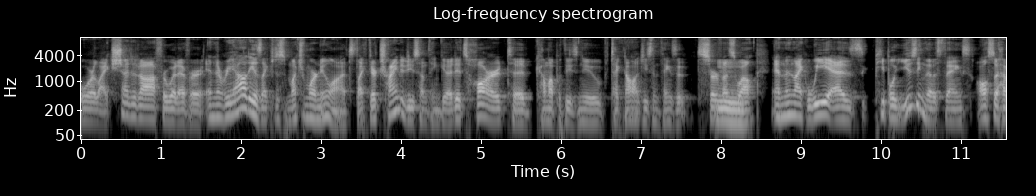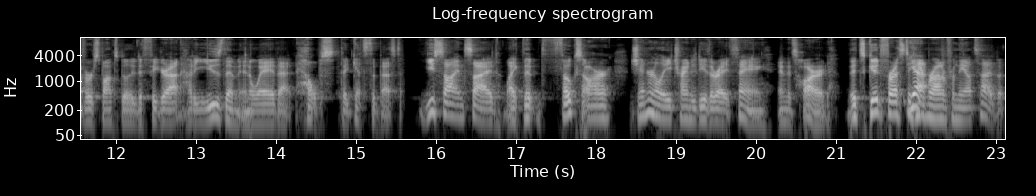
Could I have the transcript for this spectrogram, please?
or like shut it off or whatever. And the reality is like just much more nuanced. Like they're trying to do something good. It's hard to come up with these new technologies and things that serve mm. us well. And then like we as people using those things also have a responsibility to figure out how to use them in a way that helps that gets the best. You saw inside like the folks are generally trying to do the right thing and it's hard. It's good for us to yeah. hammer on them from the outside, but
